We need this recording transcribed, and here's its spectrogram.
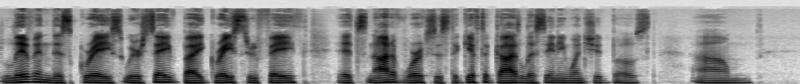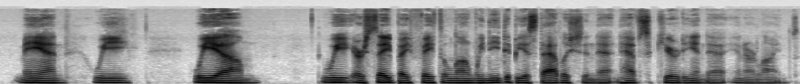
live in this grace. We're saved by grace through faith. It's not of works, it's the gift of God, lest anyone should boast. Um, man, we we um, we are saved by faith alone. We need to be established in that and have security in that in our lives.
